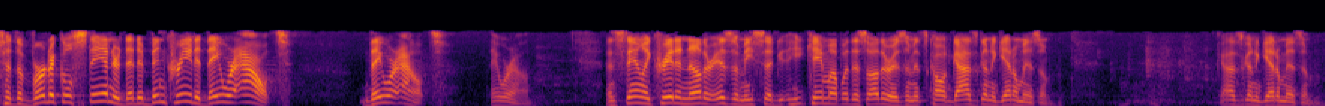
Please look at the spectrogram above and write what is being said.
to the vertical standard that had been created, they were out. They were out. They were out. Andy Stanley created another ism. He said he came up with this other ism. It's called God's going to get ism. God's going to get ism.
